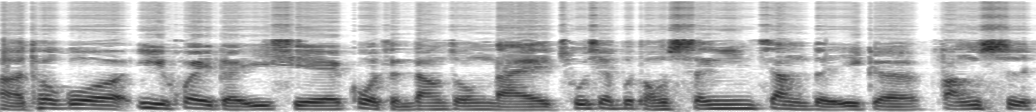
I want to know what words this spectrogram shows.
呃，透过议会的一些过程当中来出现不同声音这样的一个方式，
